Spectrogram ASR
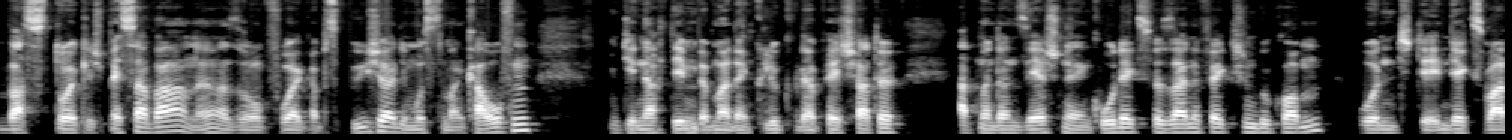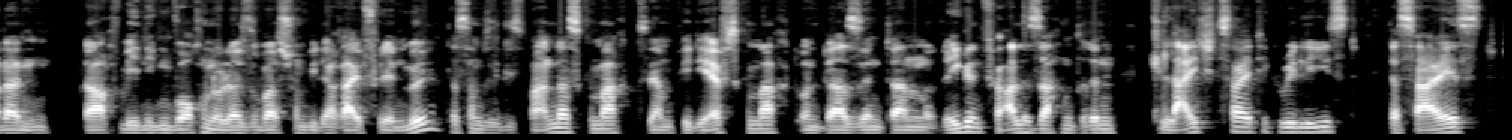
was deutlich besser war. Ne? Also vorher gab es Bücher, die musste man kaufen. Und je nachdem, wenn man dann Glück oder Pech hatte, hat man dann sehr schnell einen Codex für seine Faction bekommen. Und der Index war dann nach wenigen Wochen oder sowas schon wieder reif für den Müll. Das haben sie diesmal anders gemacht. Sie haben PDFs gemacht und da sind dann Regeln für alle Sachen drin, gleichzeitig released. Das heißt,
